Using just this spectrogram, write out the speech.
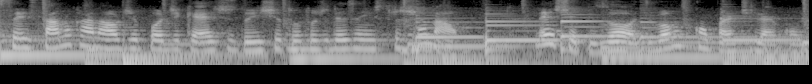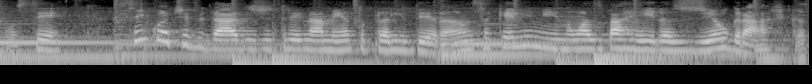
está no canal de podcasts do Instituto de Desenho Instrucional. Neste episódio, vamos compartilhar com você cinco atividades de treinamento para liderança que eliminam as barreiras geográficas.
